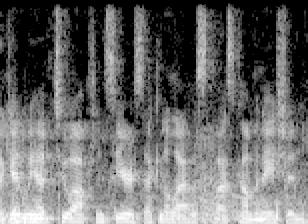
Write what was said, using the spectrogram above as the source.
Again, we had two options here, second to last, last combination.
